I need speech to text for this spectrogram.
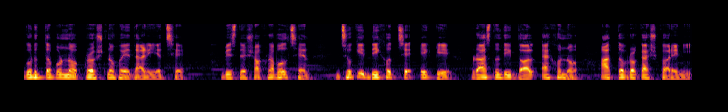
গুরুত্বপূর্ণ প্রশ্ন হয়ে দাঁড়িয়েছে। বিশ্লেষকরা বলছেন, ঝুঁকির দিক হচ্ছে একটি রাজনৈতিক দল এখনও আত্মপ্রকাশ করেনি।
